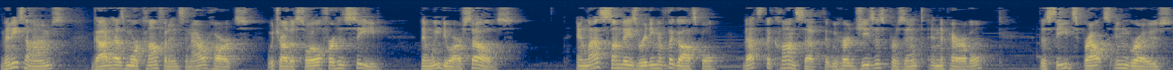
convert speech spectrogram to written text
Many times, God has more confidence in our hearts, which are the soil for His seed, than we do ourselves. In last Sunday's reading of the Gospel, that's the concept that we heard Jesus present in the parable. The seed sprouts and grows,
